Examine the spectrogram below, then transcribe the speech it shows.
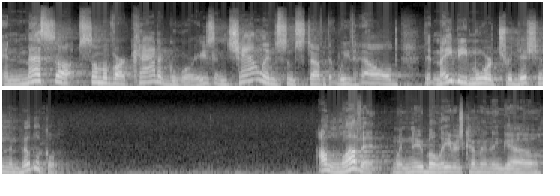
and mess up some of our categories and challenge some stuff that we've held that may be more tradition than biblical. I love it when new believers come in and go,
